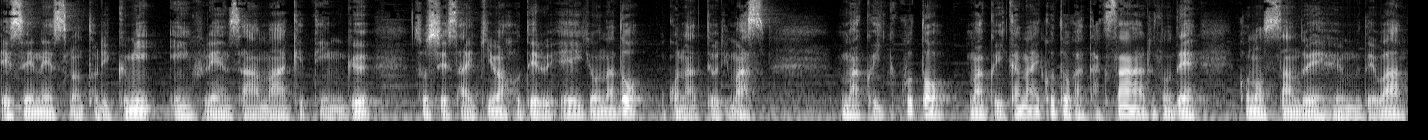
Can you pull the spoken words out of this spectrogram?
SNS の取り組みインフルエンサーマーケティングそして最近はホテル営業など行っております。うまくいくことうまくいかないことがたくさんあるのでこのスタンド FM では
